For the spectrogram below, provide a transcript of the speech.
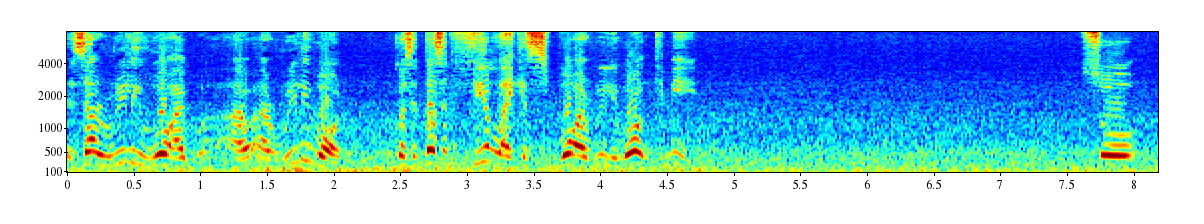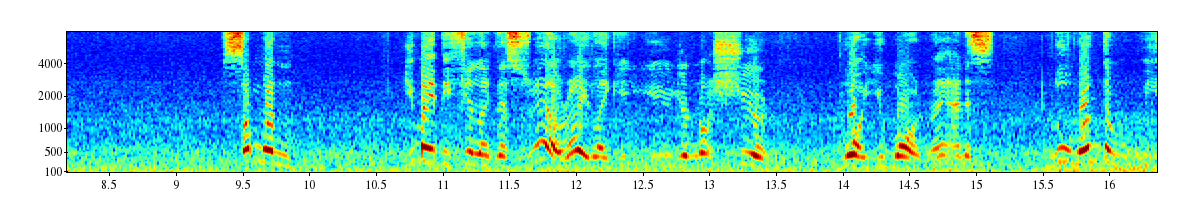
Is that really what I, I, I really want? Because it doesn't feel like it's what I really want to me. So, someone you might be feeling like this as well, right? Like you, you're not sure what you want, right? And it's no wonder we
